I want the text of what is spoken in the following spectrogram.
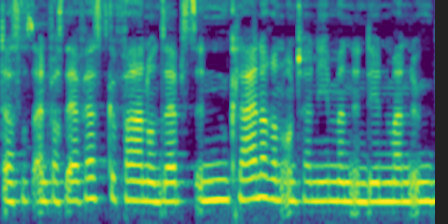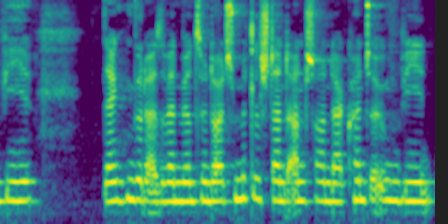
dass es einfach sehr festgefahren und selbst in kleineren Unternehmen, in denen man irgendwie denken würde, also wenn wir uns den deutschen Mittelstand anschauen, da könnte irgendwie,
